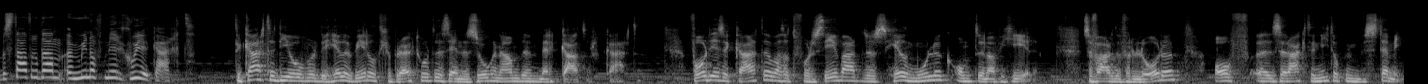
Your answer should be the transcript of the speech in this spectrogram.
Bestaat er dan een min of meer goede kaart? De kaarten die over de hele wereld gebruikt worden zijn de zogenaamde Mercator-kaarten. Voor deze kaarten was het voor zeevaarders heel moeilijk om te navigeren. Ze vaarden verloren of eh, ze raakten niet op hun bestemming.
